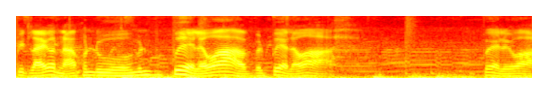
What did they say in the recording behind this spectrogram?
ปิดไลฟ์ก่อนนะคนดูมันเปื่อยแล้วว่ามันเปื่อยแล้วอะเปื่อยเลยว่ะ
